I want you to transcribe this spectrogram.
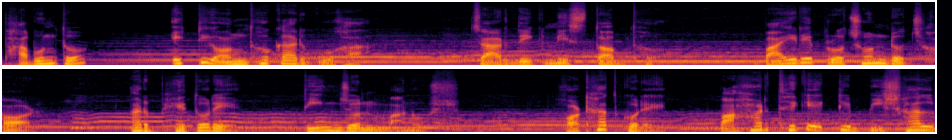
ভাবুন তো, একটি অন্ধকার গুহা, চারদিক নিস্তব্ধ, বাইরে প্রচণ্ড ঝড় আর ভেতরে তিনজন মানুষ। হঠাৎ করে পাহাড় থেকে একটি বিশাল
